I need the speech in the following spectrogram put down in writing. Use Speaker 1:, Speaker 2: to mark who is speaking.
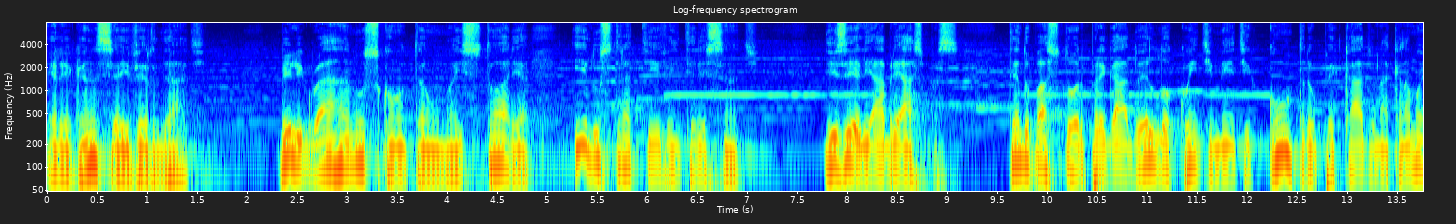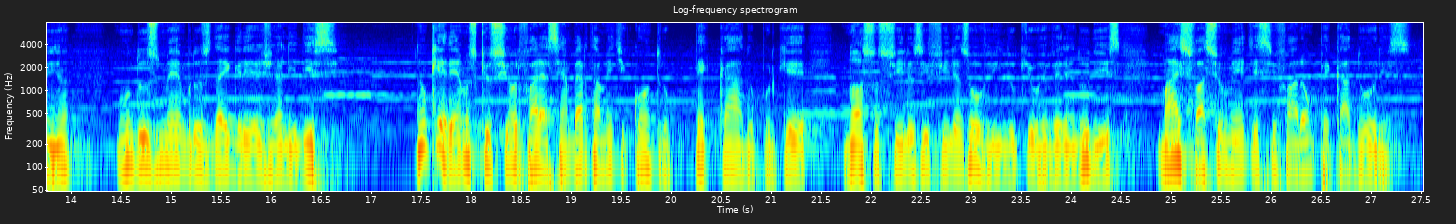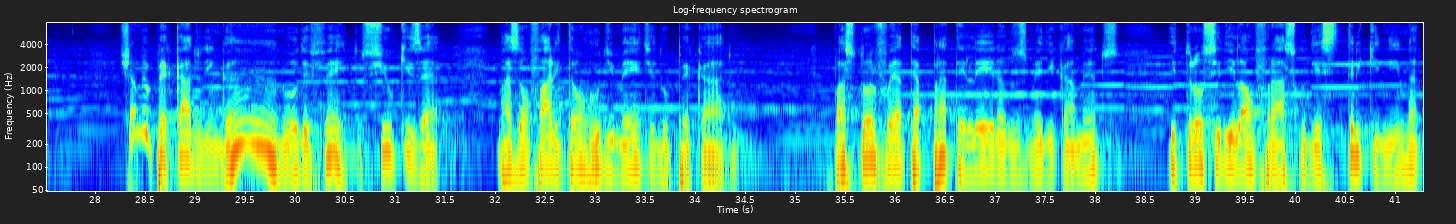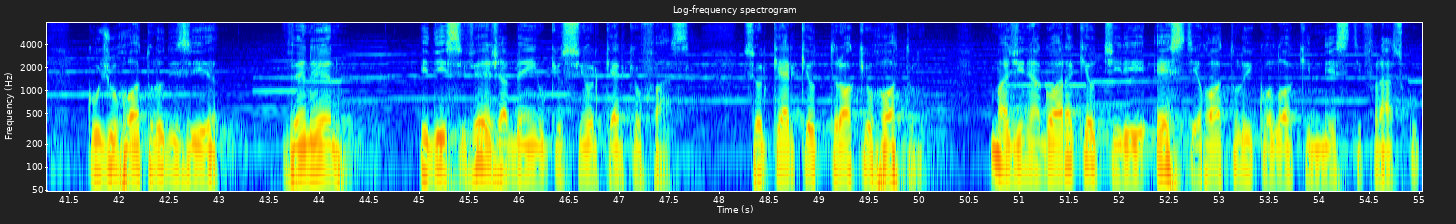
Speaker 1: elegância e verdade. Billy Graham nos conta uma história ilustrativa e interessante. Diz ele, abre aspas, tendo o pastor pregado eloquentemente contra o pecado naquela manhã, um dos membros da igreja lhe disse: Não queremos que o senhor fale assim abertamente contra o pecado, porque nossos filhos e filhas, ouvindo o que o reverendo diz, mais facilmente se farão pecadores. Chame o pecado de engano ou defeito, se o quiser, mas não fale tão rudemente do pecado. O pastor foi até a prateleira dos medicamentos e trouxe de lá um frasco de estricnina cujo rótulo dizia veneno. E disse: Veja bem o que o senhor quer que eu faça. O senhor quer que eu troque o rótulo. Imagine agora que eu tire este rótulo e coloque neste frasco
